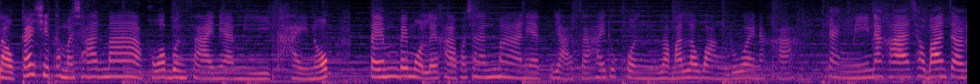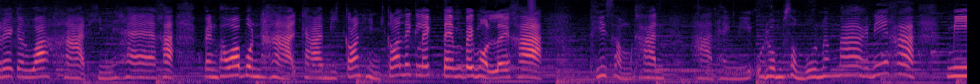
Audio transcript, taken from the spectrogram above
เราใกล้ชิดธรรมชาติมาก เพราะว่าบนทรายเนี่ยมีไข่นก เต็มไปหมดเลยค่ะ เพราะฉะนั้นมาเนี่ยอยากจะให้ทุกคนระมัดระวังด้วยนะคะแก่งนี้นะคะ ชาวบ้านจะเรียกกันว่าหาดหินแฮค่ะ เป็นเพราะว่าบนหาดค่ะมีก้อนหินก้อนเล็ก ๆ เต็มไปหมดเลยค่ะ ที่สำคัญหาดแห่งนี้อุดมสมบูรณ์มากๆนี่ค่ะ มี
